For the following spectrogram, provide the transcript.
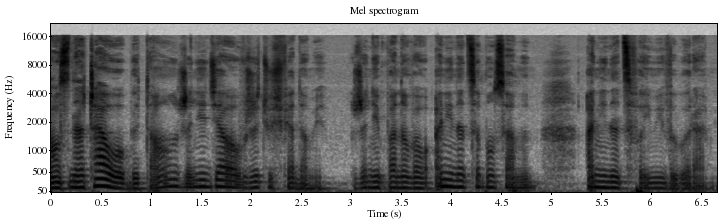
Oznaczałoby to, że nie działał w życiu świadomie, że nie panował ani nad sobą samym, ani nad swoimi wyborami.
